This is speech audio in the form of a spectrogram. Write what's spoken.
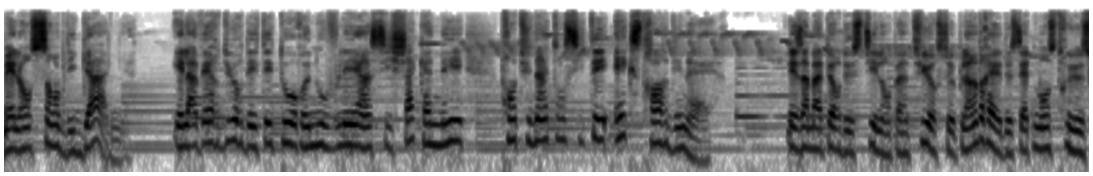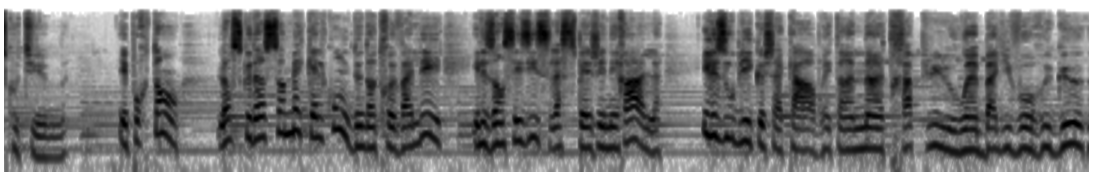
mais l'ensemble y gagne, et la verdure des tétaux renouvelés ainsi chaque année prend une intensité extraordinaire. Les amateurs de style en peinture se plaindraient de cette monstrueuse coutume. Et pourtant, lorsque d'un sommet quelconque de notre vallée, ils en saisissent l'aspect général, ils oublient que chaque arbre est un nain trapu ou un baliveau rugueux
